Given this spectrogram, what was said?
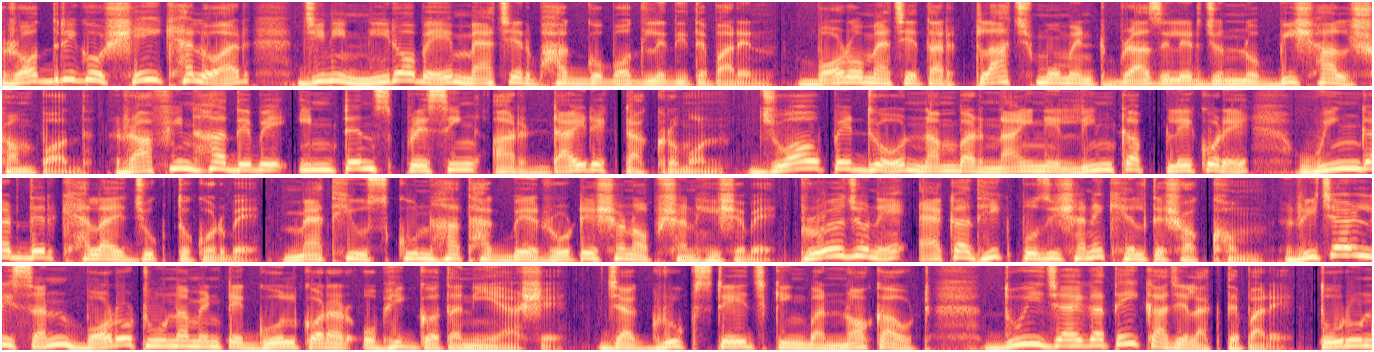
রদ্রিগো সেই খেলোয়াড় যিনি নীরবে ম্যাচের ভাগ্য বদলে দিতে পারেন। বড় ম্যাচে তার ক্লাচ মোমেন্ট ব্রাজিলের জন্য বিশাল সম্পদ। রাফিনহা দেবে ইন্টেন্স প্রেসিং আর ডাইরেক্ট আক্রমণ। জোয়াও পেড্রো নাম্বার নাইনে লিঙ্ক আপ প্লে করে উইঙ্গারদের খেলায় যুক্ত করবে। ম্যাথিউ স্কুনহা থাকবে রোটেশন অপশন হিসেবে। প্রয়োজনে একাধিক পজিশনে খেলতে সক্ষম। রিচার্লিসন বড় টুর্নামেন্টে গোল করার অভিজ্ঞতা নিয়ে আসে। যা গ্রুপ স্টেজ কিংবা নকআউট দুই জায়গাতেই কাজে লাগতে পারে। তরুণ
